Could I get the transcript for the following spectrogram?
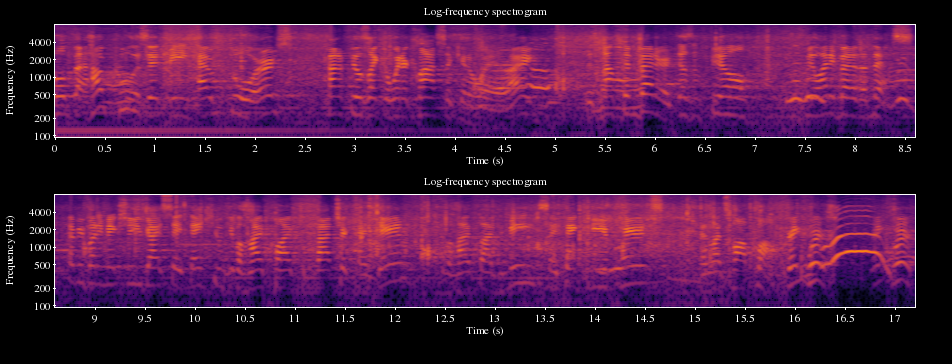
Cold, but how cool is it being outdoors? Kind of feels like a winter classic in a way, right? There's nothing better. It doesn't feel doesn't feel any better than this. Everybody make sure you guys say thank you and give a high five to Patryck and Dan. Give a high five to me. Say thank you to your parents and let's hop off. Great work. Great work.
